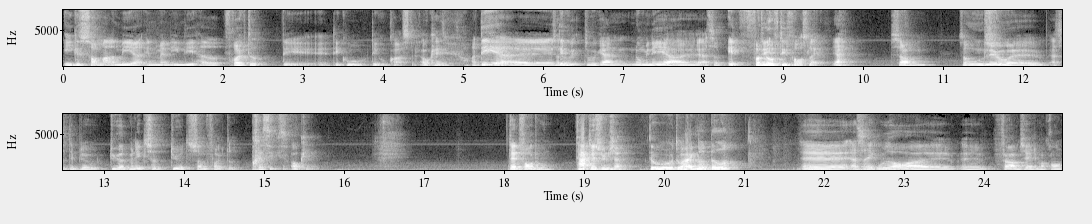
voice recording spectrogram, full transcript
ikke så meget mere, end man egentlig havde frygtet, det, det, kunne, det kunne koste. Okay. Og det er, øh, Så det du, vil- du vil gerne nominere, øh, altså, et fornuftigt forslag, ja, som som ugens... blev, øh, altså det blev dyrt, men ikke så dyrt som frygtet. Præcis. Okay. Den får du. Tak. Det synes jeg. Du, du har ikke noget bedre? Øh, altså ikke udover øh, øh, før omtalte Macron,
